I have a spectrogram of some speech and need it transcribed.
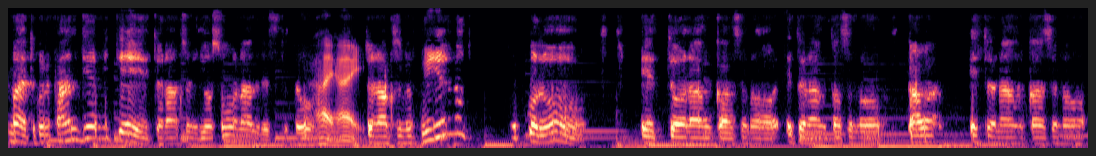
まあ、えっと、これ漢字を見て、えっと、なんかその予想なんですけど、はいはい。えっと、なんかその冬のところ、えっと、なんかその、えっと、なんかその、川、えっと、なんかその、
